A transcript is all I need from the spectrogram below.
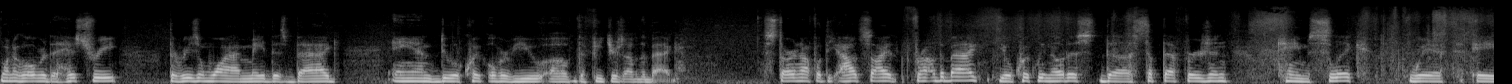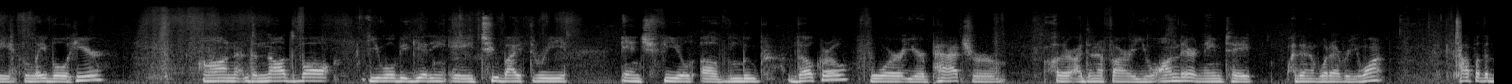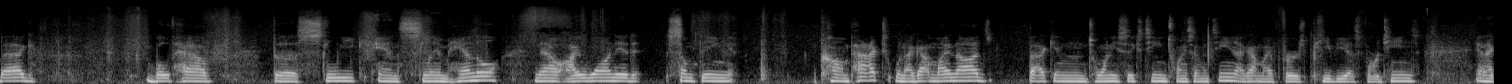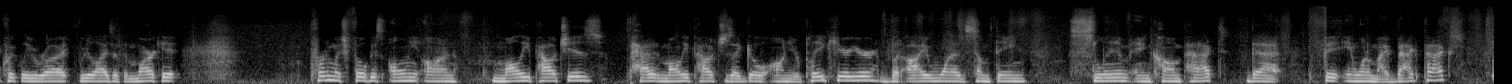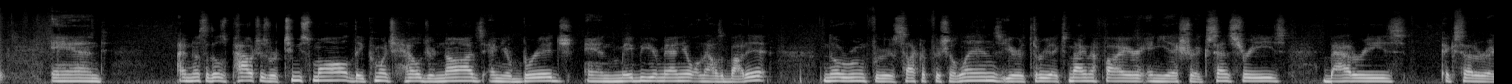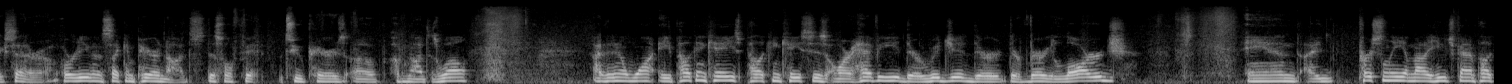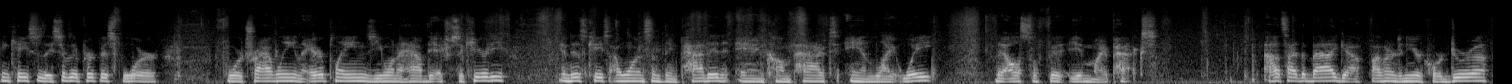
Want to go over the history, the reason why I made this bag, and do a quick overview of the features of the bag. Starting off with the outside front of the bag, you'll quickly notice the SupDef version came slick with a label here on the Nods Vault, you will be getting a 2x3 inch field of loop Velcro for your patch or other identifier you on there, name tape, whatever you want. Top of the bag, both have the sleek and slim handle. Now I wanted something compact when I got my nods back in 2016, 2017. I got my first PVS 14s and I quickly re- realized that the market pretty much focused only on MOLLE pouches, padded MOLLE pouches that go on your plate carrier, but I wanted something slim and compact that fit in one of my backpacks. And I noticed that those pouches were too small. They pretty much held your nods and your bridge and maybe your manual, and that was about it. No room for your sacrificial lens, your 3x magnifier, any extra accessories, batteries, etc., etc., or even a second pair of nods. This will fit two pairs of, of nods as well. I didn't want a Pelican case. Pelican cases are heavy, they're rigid, they're they're very large, and I personally I'm not a huge fan of Pelican cases. They serve their purpose for for traveling in the airplanes. You want to have the extra security. In this case, I wanted something padded and compact and lightweight that also fit in my packs. Outside the bag, you have 500 denier Cordura.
